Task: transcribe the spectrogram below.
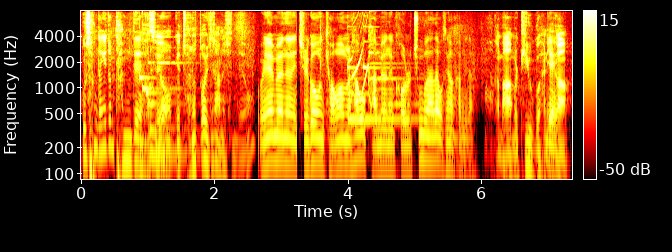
그 상당히 좀 담대하세요. 전혀 떨질 않으신데요. 왜냐면은 즐거운 경험을 하고 가면은 걸로 충분하다고 생각합니다. 아, 그러니까 마음을 비우고 하니까. 예.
